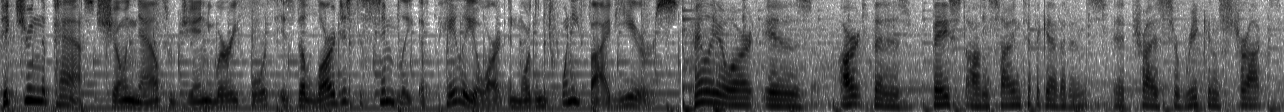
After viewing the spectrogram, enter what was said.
Picturing the Past, showing now through January 4th, is the largest assembly of paleo art in more than 25 years. Paleo art is art that is based on scientific evidence. It tries to reconstruct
